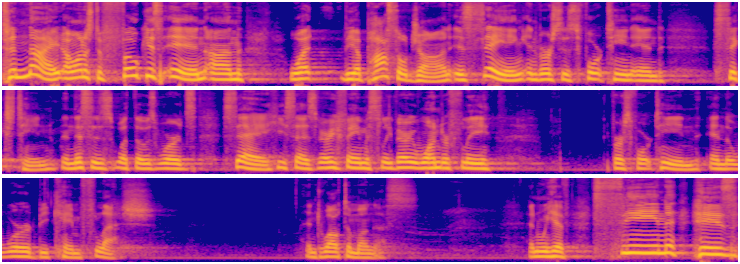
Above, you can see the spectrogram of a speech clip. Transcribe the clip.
tonight I want us to focus in on what the Apostle John is saying in verses 14 and 16. And this is what those words say. He says very famously, very wonderfully, Verse 14, and the Word became flesh and dwelt among us. And we have seen his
